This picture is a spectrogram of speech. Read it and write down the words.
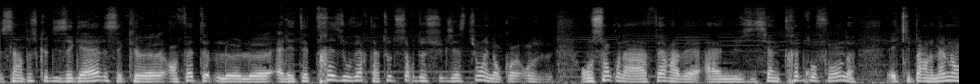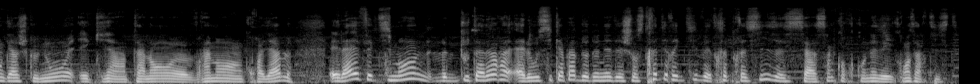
c'est un peu ce que disait Gaël c'est que en fait le, le- elle était très ouverte à toutes sortes de suggestions et donc on, on- on sent qu'on a affaire avec, à une musicienne très profonde et qui parle le même langage que nous et qui a un talent euh, vraiment incroyable et là effectivement tout à l'heure elle est aussi capable de donner des choses très directives et très précises et c'est à ça qu'on reconnaît les grands artistes.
